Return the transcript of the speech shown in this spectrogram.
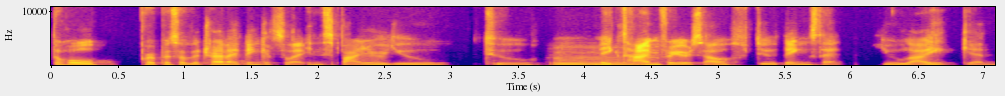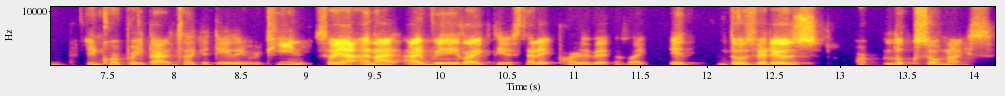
the whole purpose of the trend, I think, is to like inspire you to make Mm, time for yourself, do things that you like, and incorporate that into like a daily routine. So yeah, and I I really like the aesthetic part of it. Of like it, those videos are, look so nice,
